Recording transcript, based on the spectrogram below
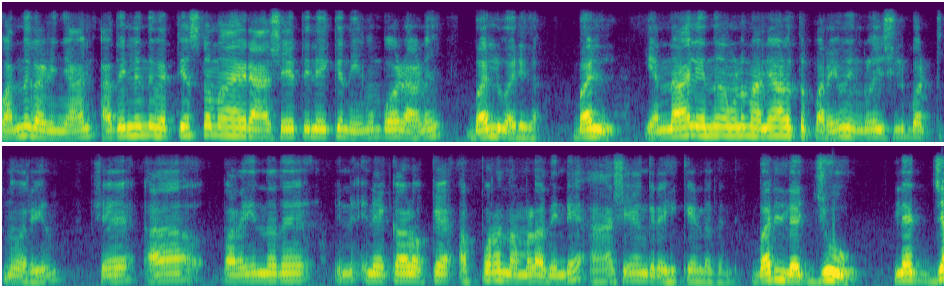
വന്നു കഴിഞ്ഞാൽ അതിൽ നിന്ന് വ്യത്യസ്തമായ ഒരാശയത്തിലേക്ക് നീങ്ങുമ്പോഴാണ് ബൽ വരിക. ബൽ. എന്നാൽ എന്ന് നമ്മൾ മലയാളത്തിൽ പറയും ഇംഗ്ലീഷിൽ ബട്ട് എന്ന് പറയും. പക്ഷേ ആ പറയുന്നത് ഇതിനേക്കാളൊക്കെ അപ്പുറം നമ്മൾ അതിന്റെ ആശയം ഗ്രഹിക്കേണ്ടതുണ്ട്. ബൽ ലജ്ജു. ലജ്ജ.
